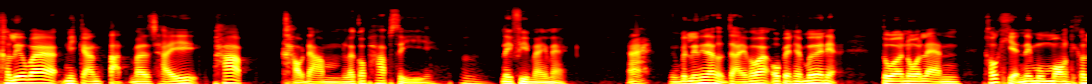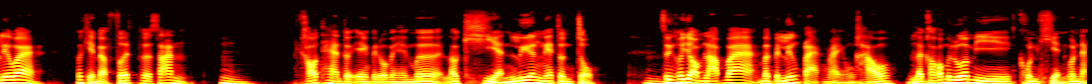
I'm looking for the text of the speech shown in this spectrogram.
เขาเรียกว่ามีการตัดมาใช้ภาพขาวดำแล้วก็ภาพสีอืมในฟิล์ม IMAX อ่ะถึงเป็นเรื่องที่น่าสนใจเพราะว่า Oppenheimer เนี่ยตัวโนแลนเขาเขียนในมุมมองที่เขาเรียกว่าเขาเขียนแบบ first person อืมเขาแทนตัวเองเป็น Oppenheimer แล้วเขียนเรื่องเนี้ยจนจบอืมซึ่งเขายอมรับว่ามันเป็นเรื่องแปลกใหม่ของเขา แล้วเขาก็ไม่รู้ว่ามีคนเขียนคนไหน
